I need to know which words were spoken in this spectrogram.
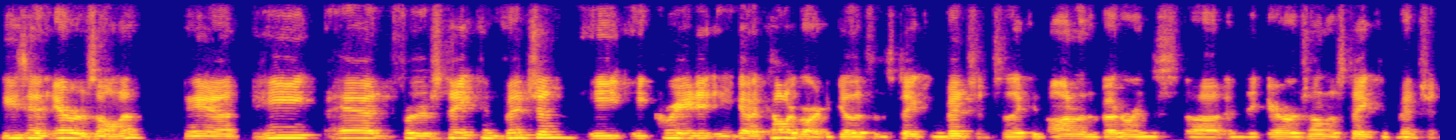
He's in Arizona and he had for the state convention, he, he created, he got a color guard together for the state convention so they can honor the veterans uh, in the Arizona State Convention.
